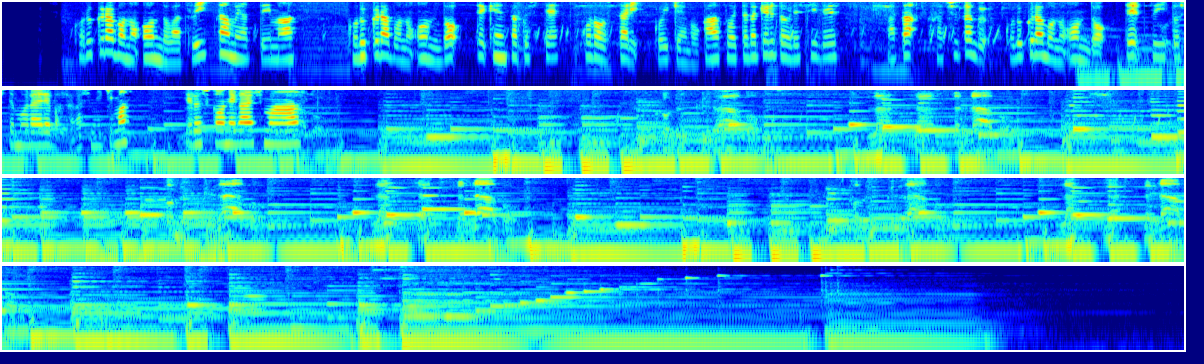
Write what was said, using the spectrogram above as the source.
コルクラボの温度はツイッターもやっています。コルクラボの温度で検索してフォローしたり、ご意見ご感想いただけると嬉しいです。また、ハッシュタグコルクラボの温度でツイートしてもらえれば探しに行きます。よろしくお願いします。コルクラボ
